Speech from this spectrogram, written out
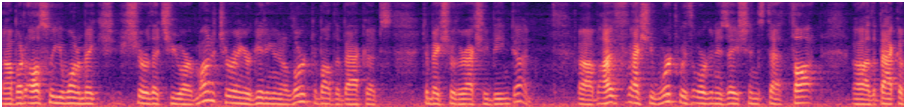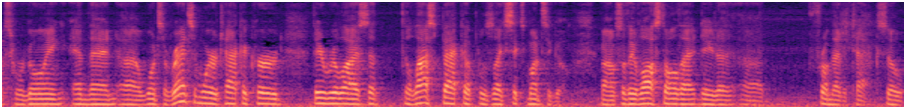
Uh, but also you want to make sure that you are monitoring or getting an alert about the backups to make sure they're actually being done. Um, I've actually worked with organizations that thought uh, the backups were going, and then uh, once a ransomware attack occurred, they realized that the last backup was like six months ago. Um, so they lost all that data uh, from that attack. So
